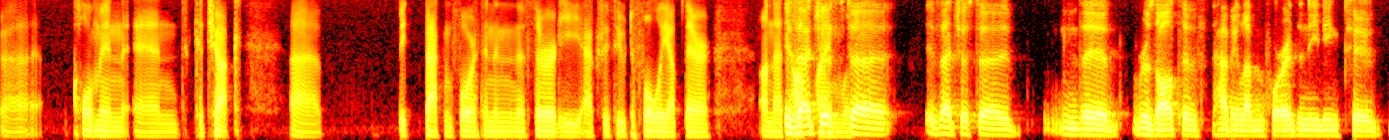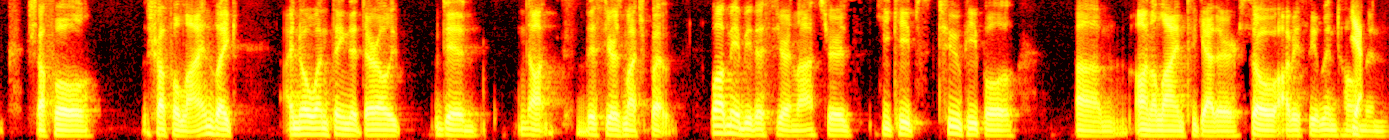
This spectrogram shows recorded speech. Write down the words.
uh, Coleman and Tkachuk uh, back and forth, and then in the third, he actually threw Toffoli up there on that. Is that just with- uh is that just a the result of having 11 forwards and needing to shuffle shuffle lines like I know one thing that Daryl did not this year as much but well maybe this year and last year is he keeps two people um, on a line together so obviously Lindholm Yeah. and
